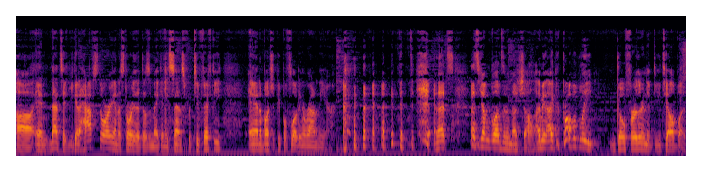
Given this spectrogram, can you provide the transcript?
Uh, and that's it. You get a half story and a story that doesn't make any sense for 250, and a bunch of people floating around in the air. and that's that's Young Bloods in a nutshell. I mean, I could probably go further into detail, but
